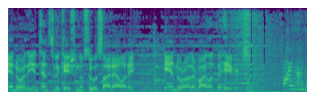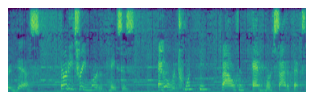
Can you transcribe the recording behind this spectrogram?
and or the intensification of suicidality and or other violent behaviors. 500 deaths, 33 murder cases, and over 20,000 adverse side effects.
